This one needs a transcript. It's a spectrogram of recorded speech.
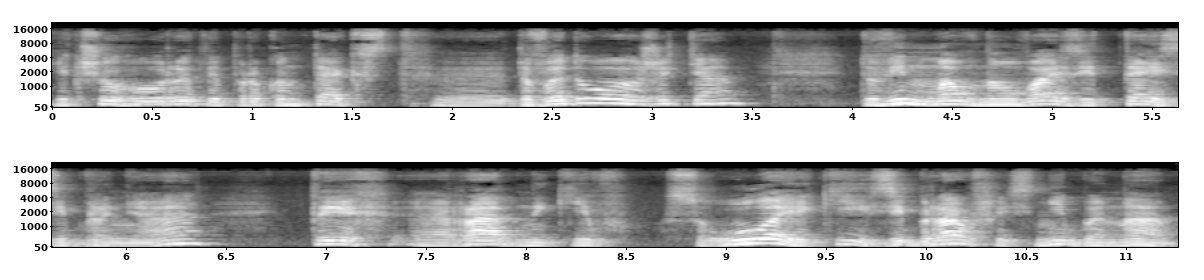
якщо говорити про контекст Давидового життя, то він мав на увазі те зібрання тих радників Саула, які, зібравшись ніби на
